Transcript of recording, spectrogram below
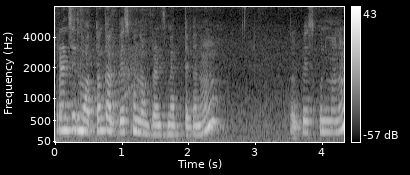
ఫ్రెండ్స్ ఇది మొత్తం కలిపేసుకుందాం ఫ్రెండ్స్ మెత్తగాను. కలిపేసుకుని మనం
